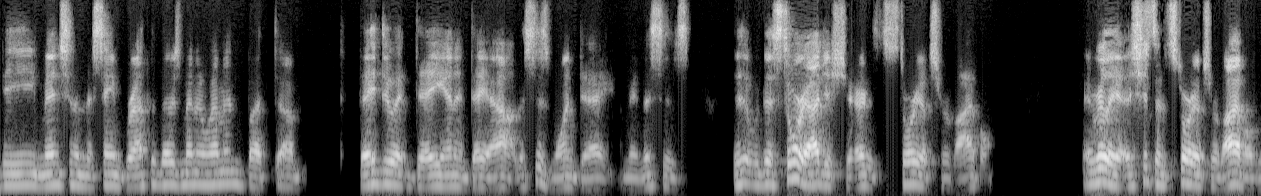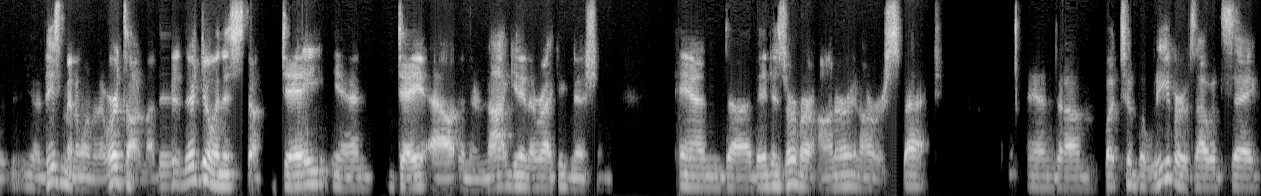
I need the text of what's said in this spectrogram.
be mentioned in the same breath of those men and women, but um, they do it day in and day out. This is one day. I mean, this is, the story I just shared is a story of survival it really it's just a story of survival. You know, these men and women that we're talking about, they're, they're doing this stuff day in, day out, and they're not getting the recognition, and uh, they deserve our honor and our respect. And um, but to believers, I would say,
